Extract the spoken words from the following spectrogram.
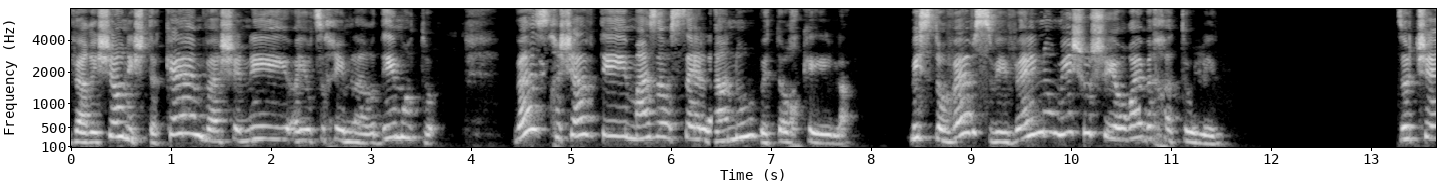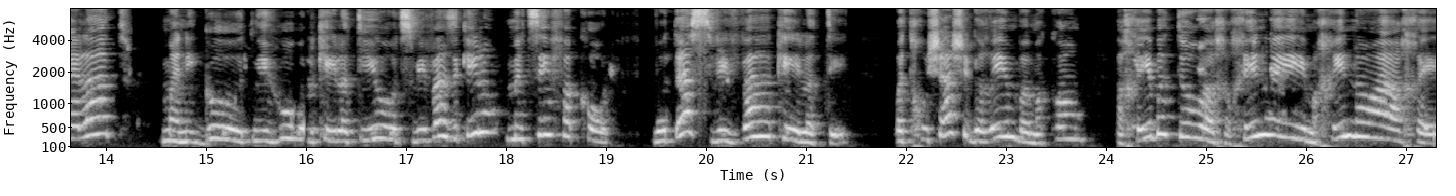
והראשון השתקם והשני היו צריכים להרדים אותו ואז חשבתי מה זה עושה לנו בתוך קהילה. מסתובב סביבנו מישהו שיורה בחתולים. זאת שאלת מנהיגות, ניהול, קהילתיות, סביבה, זה כאילו מציף הכל. ואותה סביבה קהילתית, בתחושה שגרים במקום הכי בטוח, הכי נעים, הכי נוח, אה,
